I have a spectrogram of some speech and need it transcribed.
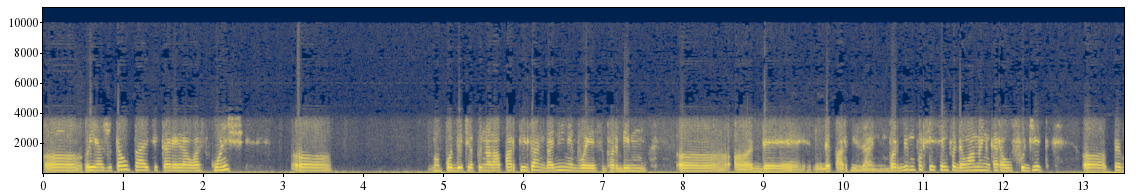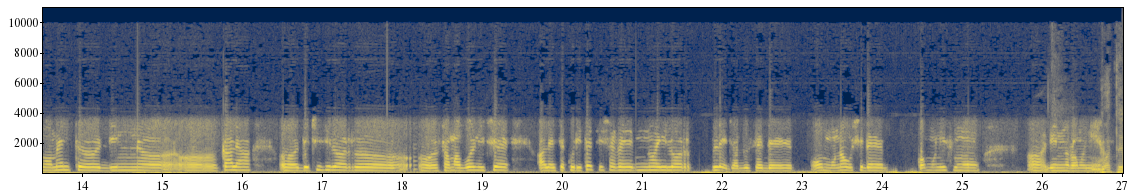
uh, îi ajutau pe alții care erau ascunși. Uh, mă pot duce până la partizani, dar nu e nevoie să vorbim uh, uh, de, de partizani. Vorbim pur și simplu de oameni care au fugit uh, pe moment uh, din uh, uh, calea uh, deciziilor uh, uh, samavolnice ale securității și ale noilor legi aduse de omul nou și de comunismul uh, din România. Poate,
